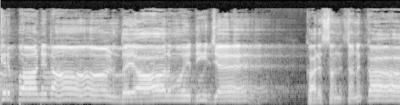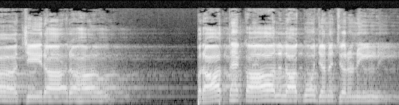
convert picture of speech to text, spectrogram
ਕਿਰਪਾ ਨਿਧਾਨ ਦਇਆਲ ਮੋਹਿ ਦੀਜੈ, ਕਰ ਸੰਤਨ ਕਾ ਚੇਰਾ ਰਹਾਉ। ਪ੍ਰਾਤਹਿ ਕਾਲ ਲਾਗੋ ਜਨ ਚਰਣੀ,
